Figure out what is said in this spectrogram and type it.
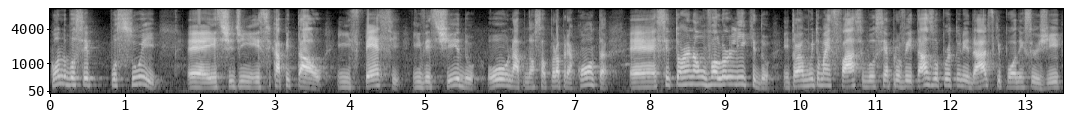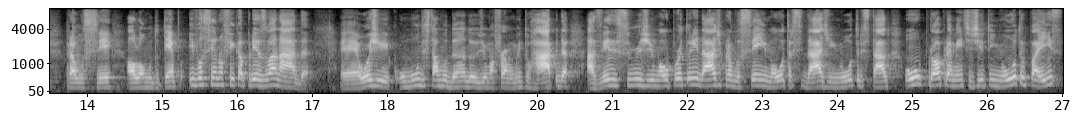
Quando você possui é, este, esse capital em espécie investido ou na nossa própria conta é, se torna um valor líquido. Então é muito mais fácil você aproveitar as oportunidades que podem surgir para você ao longo do tempo e você não fica preso a nada. É, hoje o mundo está mudando de uma forma muito rápida. Às vezes surge uma oportunidade para você em uma outra cidade, em outro estado, ou propriamente dito em outro país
